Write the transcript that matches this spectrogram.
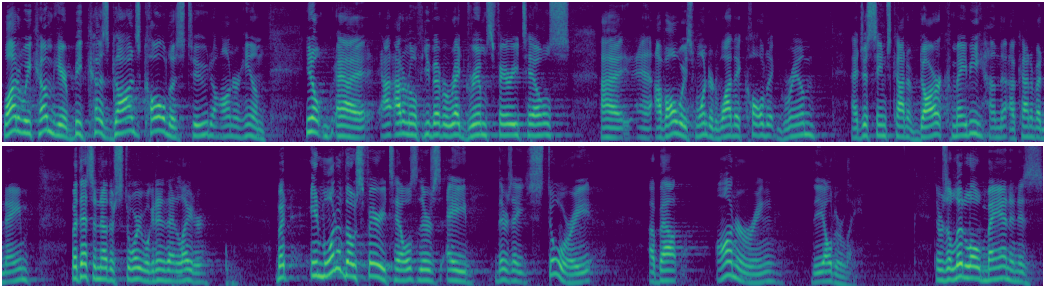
Why do we come here? Because God's called us to, to honor Him. You know, uh, I, I, don't know if you've ever read Grimm's fairy tales. Uh, I've always wondered why they called it grim. It just seems kind of dark, maybe, a kind of a name. But that's another story. We'll get into that later. But in one of those fairy tales, there's a, there's a story about honoring the elderly. There was a little old man, and his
